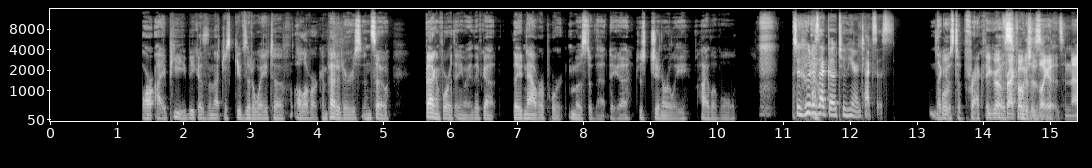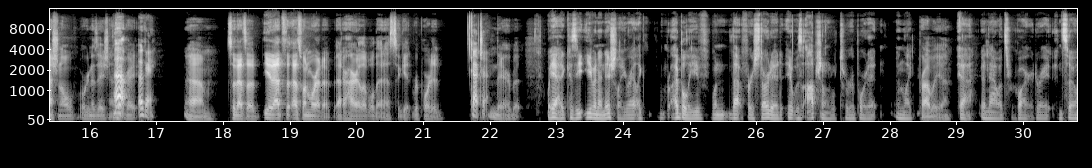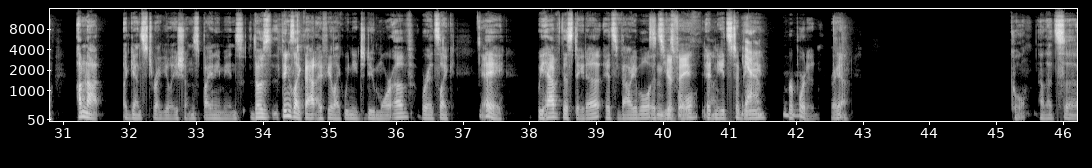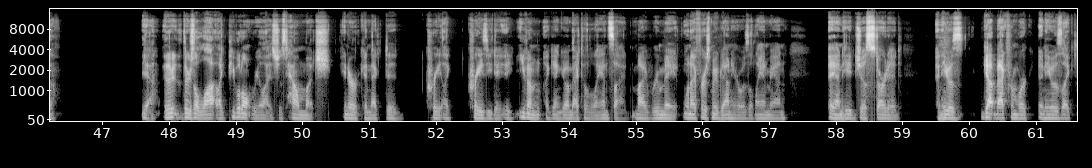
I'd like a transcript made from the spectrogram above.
our ip because then that just gives it away to all of our competitors and so back and forth anyway they've got they now report most of that data just generally high level So who does that go to here in Texas? that Well, goes to frac they grow, Focus, FracFocus is like a- a, it's a national organization, Oh, think, right? okay. Um, so that's a yeah, that's that's one more at a at a higher level that has to get reported Gotcha. there. But Well, yeah, because even initially, right? Like, I believe when that first started, it was optional to report it, and like, probably yeah. yeah, and now it's required, right? And so, I'm not against regulations by any means. Those things like that, I feel like we need to do more of, where it's like, Yeah. hey, we have this data, it's valuable, It's it's, useful, faith, it needs to be Yeah. Mhm. reported, right? Yeah. Cool. Now that's uh yeah, there, there's a lot like people don't realize just how much interconnected cra- like crazy data even again going back to the land side. My roommate when I first moved down here was a landman and he just started and he was got back from work and he was like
